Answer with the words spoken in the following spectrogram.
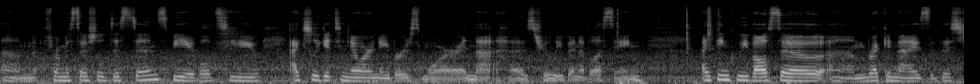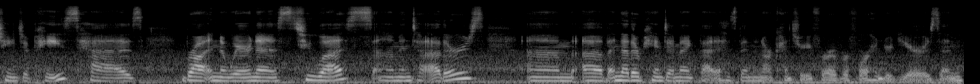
um, from a social distance, be able to actually get to know our neighbors more, and that has truly been a blessing. I think we've also um, recognized that this change of pace has brought an awareness to us um, and to others um, of another pandemic that has been in our country for over 400 years, and,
